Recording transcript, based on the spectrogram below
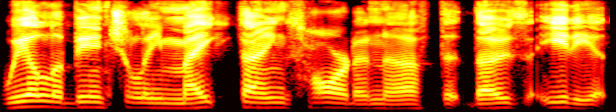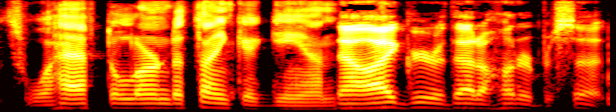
will eventually make things hard enough that those idiots will have to learn to think again. Now I agree with that hundred percent.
